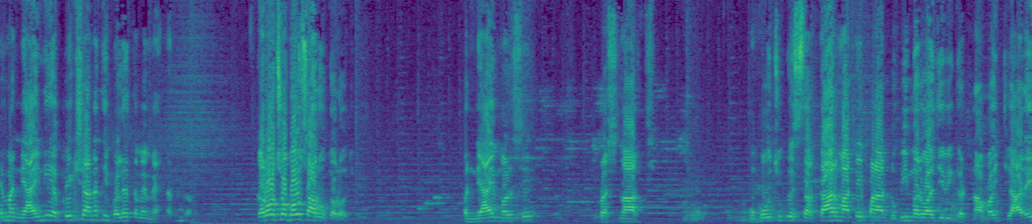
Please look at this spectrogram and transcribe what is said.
એમાં ન્યાયની અપેક્ષા નથી, ભલે તમે મહેનત કરો. કરો છો, બહુ સારું કરો છો. પણ ન્યાય મળશે પ્રશ્નાર્થ. હું કહું છું કે સરકાર માટે પણ આ ડૂબી મરવા જેવી ઘટના હોય જ્યારે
